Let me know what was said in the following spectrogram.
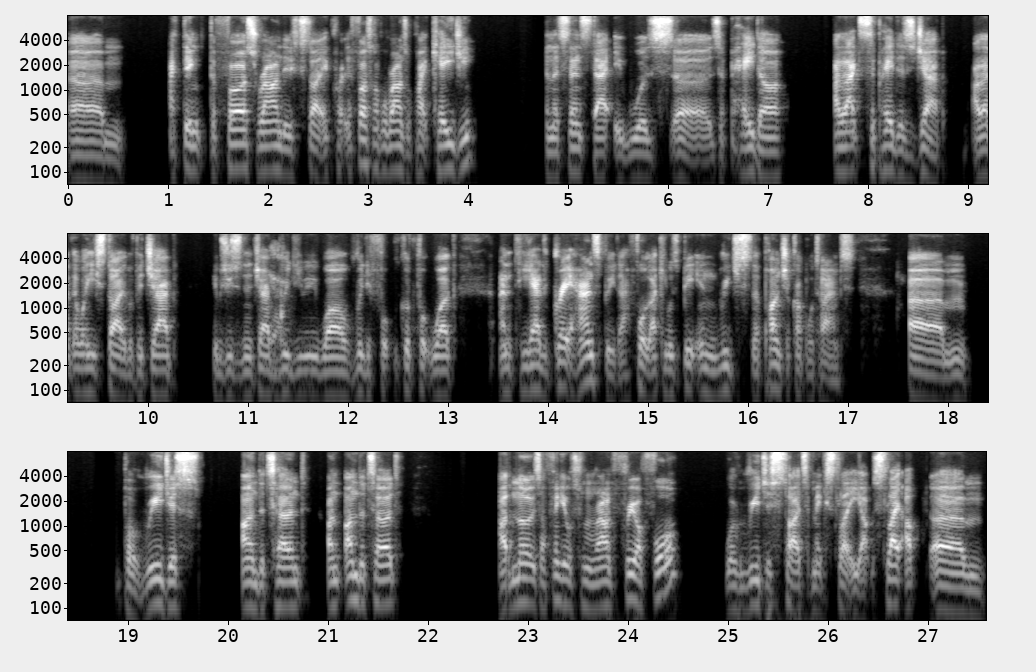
Um, I think the first round is started. The first couple rounds were quite cagey, in the sense that it was uh, Zepeda. I liked Zepeda's jab. I like the way he started with the jab. He was using the jab Yeah. really, really well, really foot, good footwork, and he had great hand speed. I felt like he was beating Regis to the punch a couple times. Um, but Regis underturned, un- undeterred. I noticed. I think it was from round three or four when Regis started to make slightly up, slight up. Um,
